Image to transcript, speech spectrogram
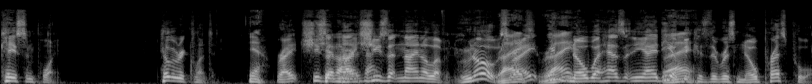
case in point, Hillary Clinton. Yeah. Right? She's She at have a heart nine, she's at 9/11. Who knows, Right, right? right. No one has any idea Right. because there was no press pool.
